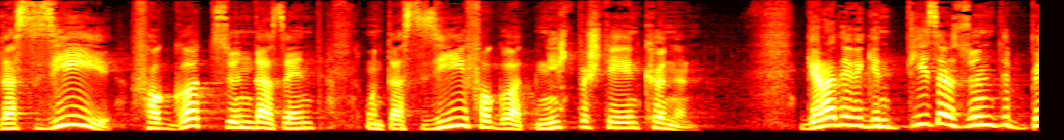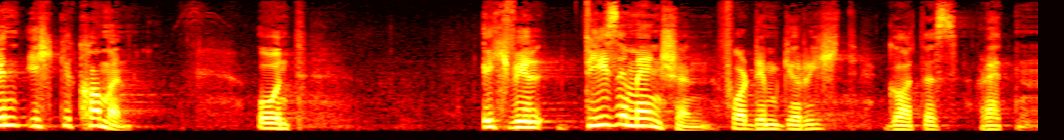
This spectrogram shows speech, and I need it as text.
dass sie vor Gott Sünder sind und dass sie vor Gott nicht bestehen können. Gerade wegen dieser Sünde bin ich gekommen. Und ich will diese Menschen vor dem Gericht Gottes retten.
